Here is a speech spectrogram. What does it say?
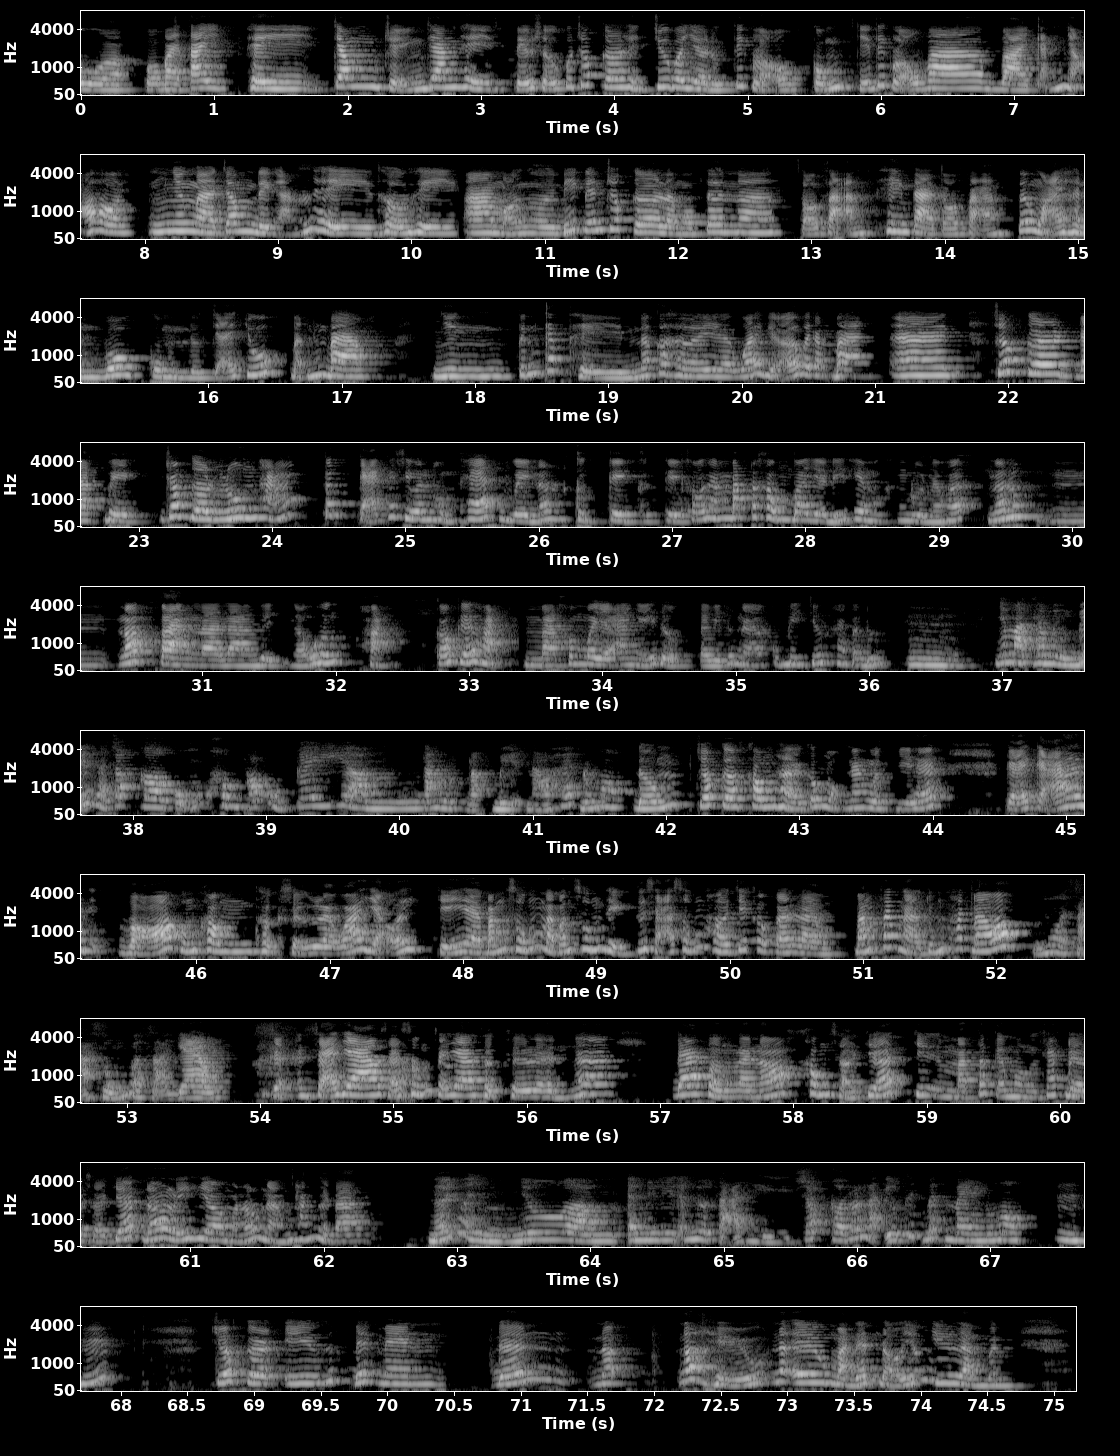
bộ bài Tây. Thì trong truyện tranh thì tiểu sử của Joker thì chưa bao giờ được tiết lộ, cũng chỉ tiết lộ va vài cảnh nhỏ thôi. Nhưng mà trong điện ảnh thì thường thì à, mọi người biết đến Joker là một tên à, tội phạm, thiên tài tội phạm với ngoại hình vô cùng được trải chuốt, bảnh bao nhưng tính cách thì nó có hơi à, quá dở với đập ban à, Joker đặc biệt Joker luôn thắng tất cả các siêu anh hùng khác vì nó cực kỳ cực kỳ khó nắm bắt nó không bao giờ đi theo một con đường nào hết. Nó lúc nó toàn là làm việc ngẫu hứng hoặc có kế hoạch mà không bao giờ ai nghĩ được tại vì lúc nào cũng đi trước hai ba bước. Ừ. Nhưng mà theo mình biết là Joker cũng không có một cái um, năng lực đặc biệt nào hết đúng không? đúng Joker không hề có một năng lực gì hết. Kể cả võ cũng không thực sự là quá giỏi chỉ là bắn súng mà bắn súng thì cứ xả súng thôi chứ không phải là bắn phát nào trúng phát đó. Đúng rồi, xả súng và xả dao. Xả- xả dao xả súng xả dao thực sự là nó đa phần là nó không sợ chết chứ mà tất cả mọi người khác đều sợ chết. Đó là lý do mà nó lúc nào cũng thắng người ta nếu mà như um, Emily đã miêu tả thì Joker rất là yêu thích Batman đúng không? Uh-huh. Joker yêu thích Batman đến nó nó hiểu nó yêu mà đến độ giống như là mình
